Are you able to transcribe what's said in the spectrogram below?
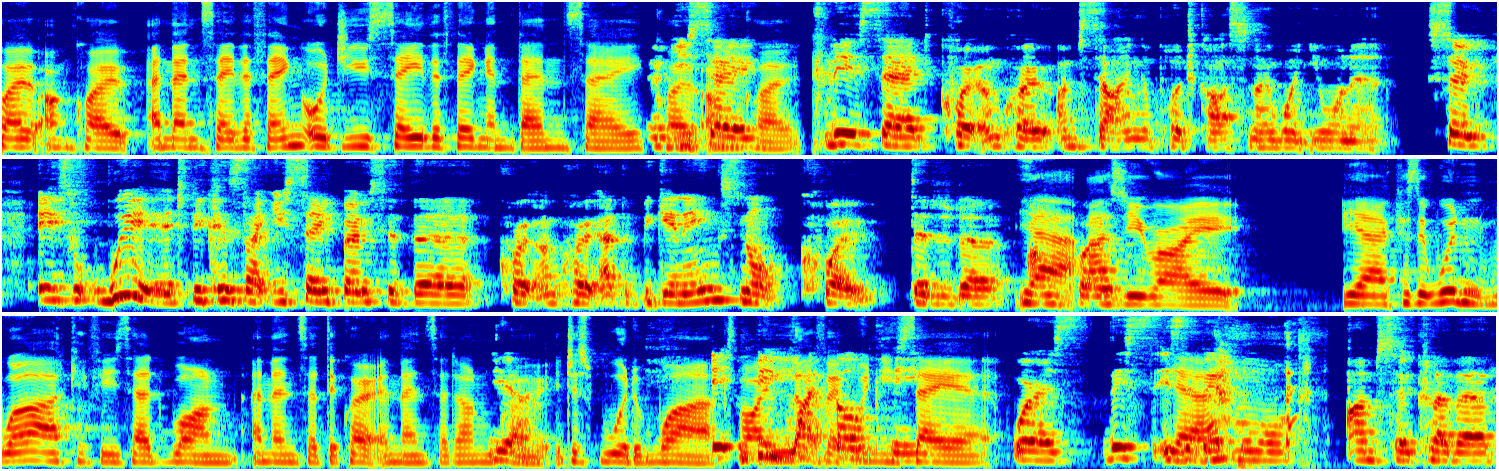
quote unquote and then say the thing, or do you say the thing and then say quote say unquote? Leah said, quote unquote, I'm starting a podcast and I want you on it. So it's weird because like you say both of the quote unquote at the beginnings, not quote da da da. Yeah, unquote. as you write. Yeah, because it wouldn't work if you said one and then said the quote and then said unquote. Yeah. It just wouldn't work. It'd so I love it when you say it. Whereas this is Yeah. a bit more, I'm so clever,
